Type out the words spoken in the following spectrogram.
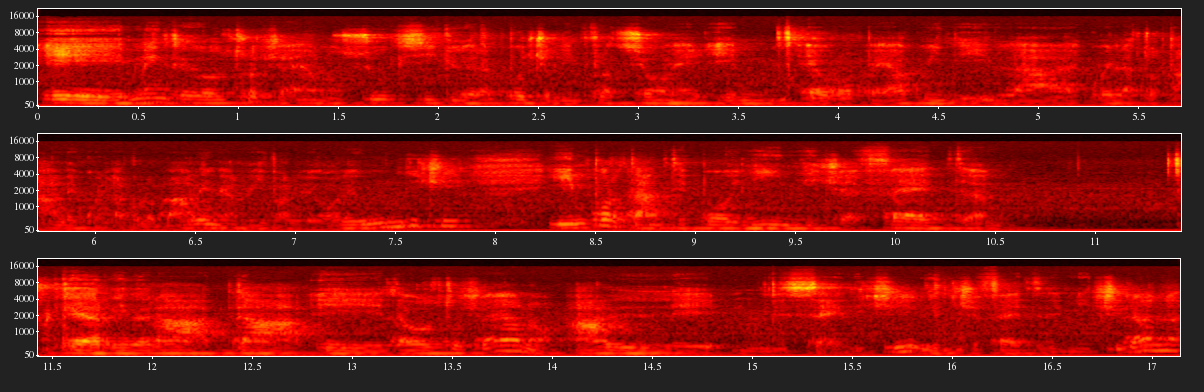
e mentre d'oltreoceano si, chiuderà poi c'è l'inflazione europea quindi la, quella totale, quella globale in arrivo alle ore 11 importante poi l'indice Fed che arriverà da, eh, da oltreoceano alle 16, l'indice Fed di Michigan,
